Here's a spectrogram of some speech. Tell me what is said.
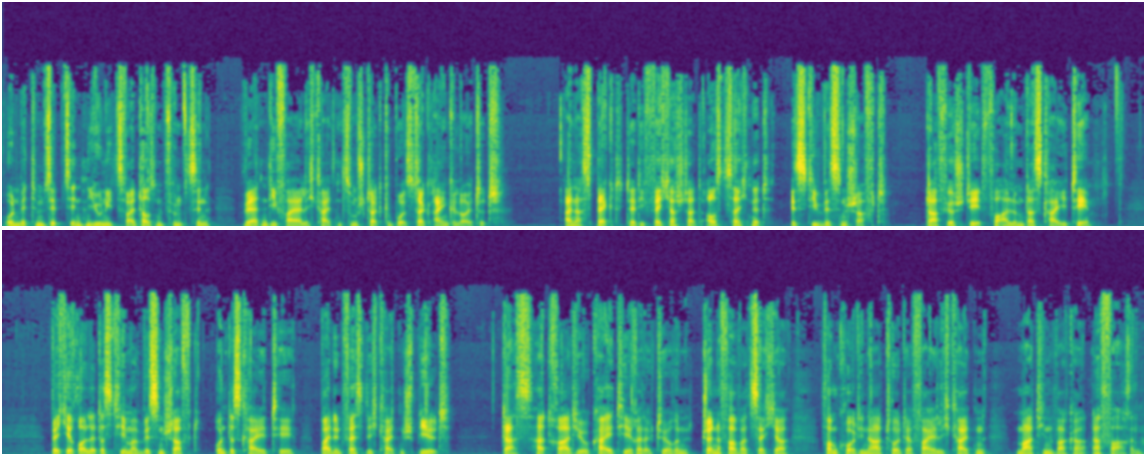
Und mit dem 17. Juni 2015 werden die Feierlichkeiten zum Stadtgeburtstag eingeläutet. Ein Aspekt, der die Fächerstadt auszeichnet, ist die Wissenschaft. Dafür steht vor allem das KIT. Welche Rolle das Thema Wissenschaft und das KIT bei den Festlichkeiten spielt, das hat Radio KIT-Redakteurin Jennifer Watzecher vom Koordinator der Feierlichkeiten Martin Wacker erfahren.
